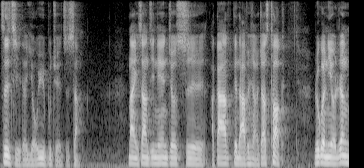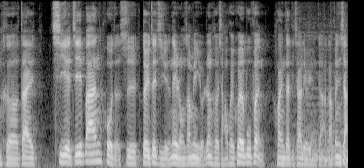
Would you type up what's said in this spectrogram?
自己的犹豫不决之上。那以上今天就是阿嘎跟大家分享的 Just Talk。如果你有任何在企业接班，或者是对这集的内容上面有任何想要回馈的部分，欢迎在底下留言跟阿嘎分享。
